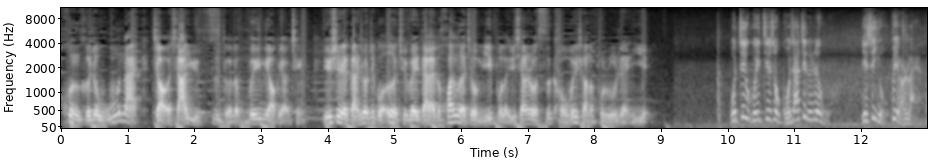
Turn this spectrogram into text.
混合着无奈、狡黠与自得的微妙表情，于是感受这股恶趣味带来的欢乐，就弥补了鱼香肉丝口味上的不如人意。我这回接受国家这个任务，也是有备而来的。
